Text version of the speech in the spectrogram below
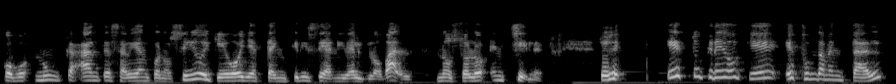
como nunca antes se habían conocido y que hoy está en crisis a nivel global, no solo en Chile. Entonces, esto creo que es fundamental,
